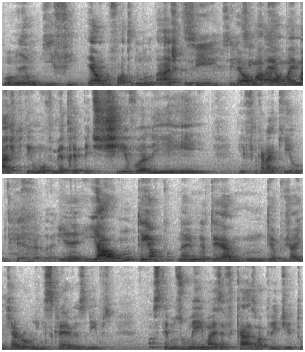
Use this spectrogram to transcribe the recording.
bom, é um GIF é uma foto do mundo mágico, né? Sim, sim, é uma claro. É uma imagem que tem um movimento repetitivo ali e, e fica naquilo. É verdade. E, e há algum tempo, né, até um tempo já em que a Rowling escreve os livros, nós temos o meio mais eficaz, eu acredito.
